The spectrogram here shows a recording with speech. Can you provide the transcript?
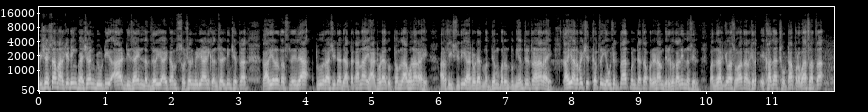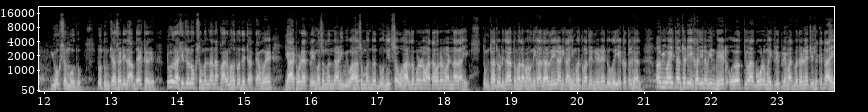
विशेषतः marketing fashion beauty art design luxury item social media आणि कन्सल्टिंग क्षेत्रात कार्यरत असलेल्या तूळ राशीच्या जातकांना या आठवड्यात उत्तम लाभ होणार आहे. आर्थिक स्थिती या आठवड्यात मध्यम परंतु नियंत्रित राहणार आहे. काही अनपेक्षित खर्च येऊ शकतात पण त्याचा परिणाम दीर्घकालीन नसेल. पंधरा किंवा सोळा तारखेला एखादा छोटा प्रवासाचा योग संभवतो. तो तुमच्यासाठी लाभदायक ठरेल. तो राशीचे लोक संबंधांना फार महत्त्व देतात. त्यामुळे या आठवड्यात प्रेमसंबंध आणि विवाह संबंध दोन्ही सौहार्दपूर्ण वातावरण वाढणार आहे. तुमचा जोडीदार तुम्हाला भावनिक आधार देईल आणि काही महत्त्वाचे निर्णय दोघे एकत्र घ्याल. अविवाहितांसाठी एखादी नवीन भेट ओळख किंवा गोड मैत्री प्रेमात बदलण्याची शक्यता आहे.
